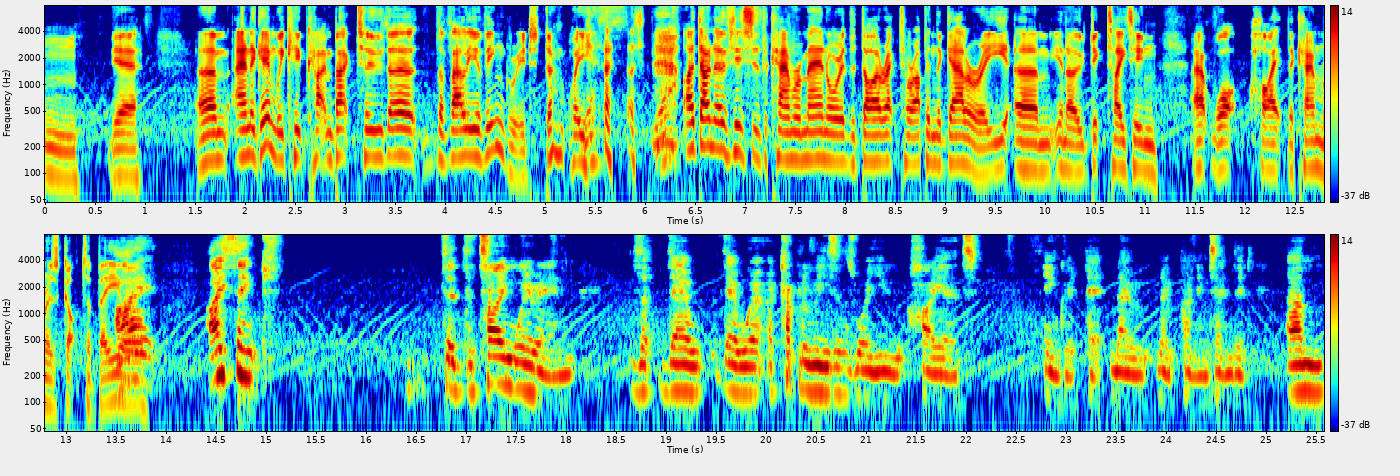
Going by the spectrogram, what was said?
Mm, yeah. Um, and again, we keep cutting back to the, the Valley of Ingrid, don't we? Yes, yeah. I don't know if this is the cameraman or the director up in the gallery, um, you know, dictating at what height the camera's got to be. Or I, I think the the time we're in, that there there were a couple of reasons why you hired Ingrid Pitt. No, no pun intended. Um,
